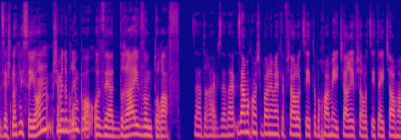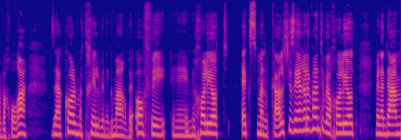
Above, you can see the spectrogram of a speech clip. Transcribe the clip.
זה השנות ניסיון שמדברים פה, או זה ה drive המטורף? זה ה drive, זה ה drive. זה המקום שבו אני אומרת, אפשר להוציא את הבחורה מ-HR, אי אפשר להוציא את ה-HR מהבחורה. זה הכל מתחיל ונגמר באופי. יכול להיות אקס מנכ"ל שזה יהיה רלוונטי, ויכול להיות בן אדם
